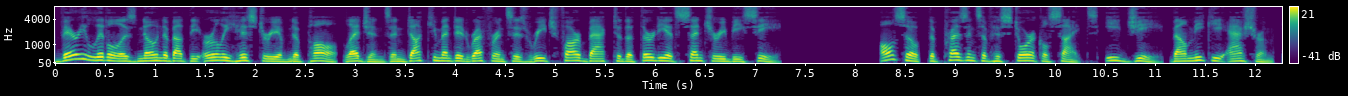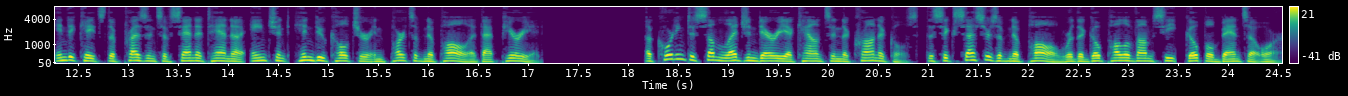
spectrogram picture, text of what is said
Very little is known about the early history of Nepal. Legends and documented references reach far back to the 30th century BC, also, the presence of historical sites, e.g., Valmiki Ashram, indicates the presence of Sanatana ancient Hindu culture in parts of Nepal at that period. According to some legendary accounts in the chronicles, the successors of Nepal were the Gopalavamsi, Gopal Bansa or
